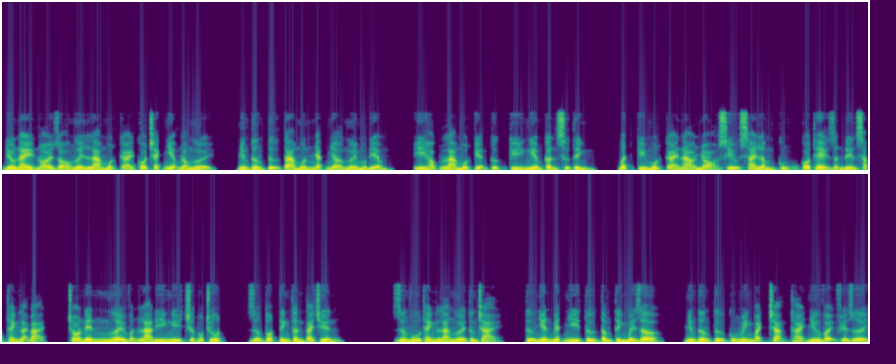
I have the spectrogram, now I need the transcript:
Điều này nói rõ ngươi là một cái có trách nhiệm lòng người, nhưng tương tự ta muốn nhắc nhở ngươi một điểm, y học là một kiện cực kỳ nghiêm cẩn sự tình, bất kỳ một cái nào nhỏ xíu sai lầm cũng có thể dẫn đến sắp thành lại bại, cho nên ngươi vẫn là đi nghỉ trước một chút, dưỡng tốt tinh thần tái chiến. Dương vu thành là người từng trải, tự nhiên biết nhi tử tâm tình bây giờ, nhưng tương tự cũng minh bạch trạng thái như vậy phía dưới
